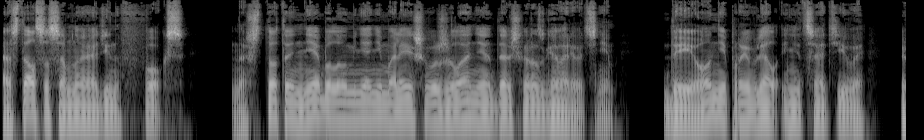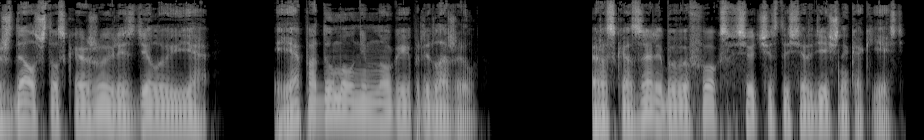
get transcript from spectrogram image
Остался со мной один Фокс. Но что-то не было у меня ни малейшего желания дальше разговаривать с ним. Да и он не проявлял инициативы, ждал, что скажу или сделаю я. Я подумал немного и предложил. Рассказали бы вы, Фокс, все чистосердечно, как есть.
